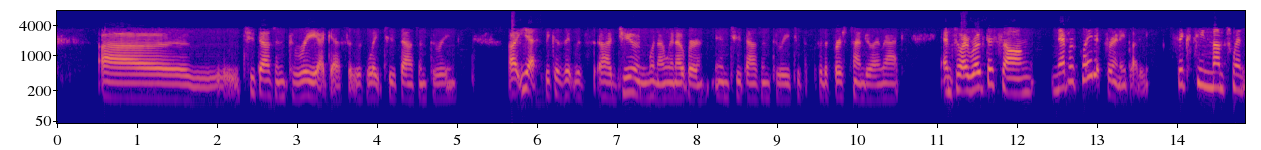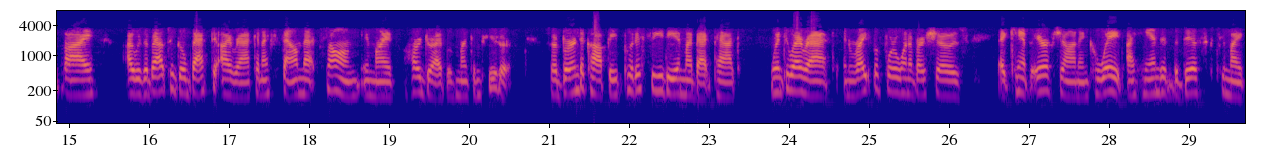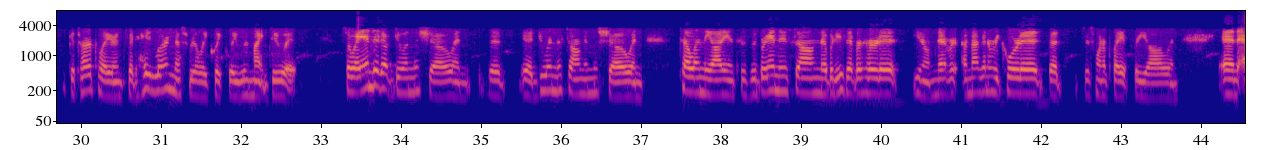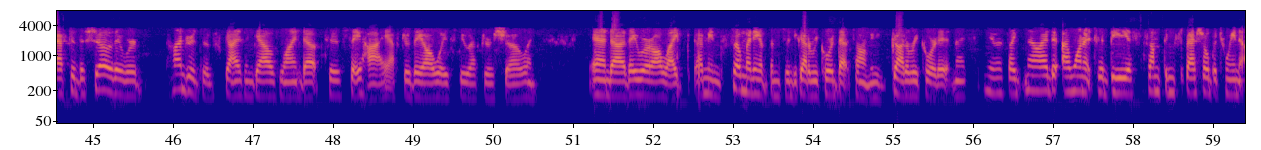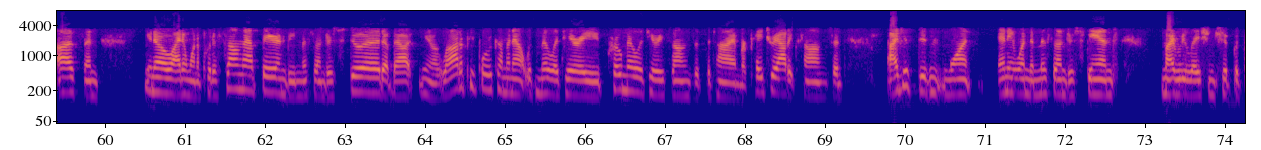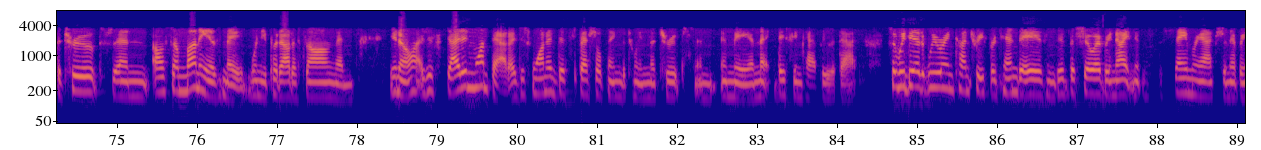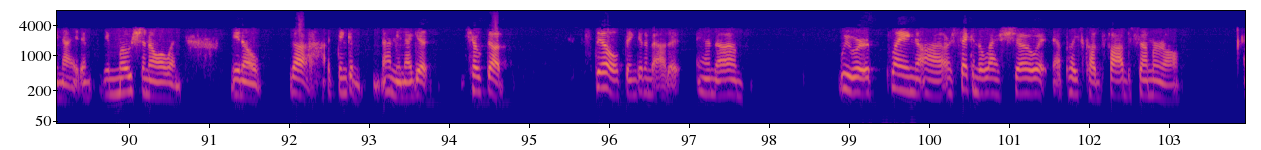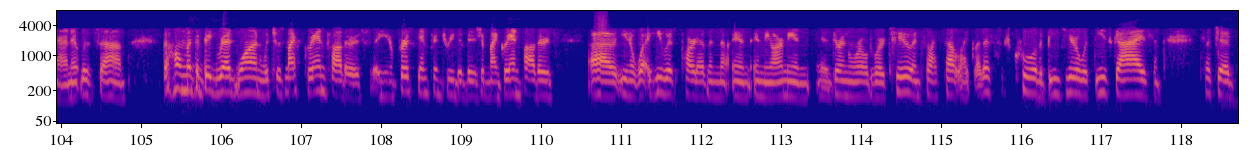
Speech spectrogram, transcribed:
uh, 2003, I guess. It was late 2003. Uh, yes, because it was uh, June when I went over in 2003 to for the first time to Iraq. And so I wrote this song, never played it for anybody. 16 months went by. I was about to go back to Iraq and I found that song in my hard drive of my computer. So I burned a copy, put a CD in my backpack, went to Iraq, and right before one of our shows at Camp Arifjan in Kuwait, I handed the disc to my guitar player and said, "Hey, learn this really quickly. We might do it." So I ended up doing the show and the uh, doing the song in the show and telling the audience it's a brand new song. Nobody's ever heard it. You know, I'm never. I'm not going to record it, but just want to play it for y'all. And and after the show, there were hundreds of guys and gals lined up to say hi after they always do after a show and and uh, they were all like, I mean, so many of them said, "You got to record that song. You got to record it." And I, you know, it's like, no, I, d- I want it to be a, something special between us, and you know, I don't want to put a song out there and be misunderstood about, you know, a lot of people were coming out with military, pro-military songs at the time or patriotic songs, and I just didn't want anyone to misunderstand my relationship with the troops, and also money is made when you put out a song and you know, I just I didn't want that. I just wanted this special thing between the troops and, and me, and they, they seemed happy with that. So we did. We were in country for ten days and did the show every night, and it was the same reaction every night, and emotional, and you know, uh, I think I mean, I get choked up still thinking about it, and um, we were playing uh, our second to last show at a place called Fob Summerall, and it was. Um, the home of the Big Red One, which was my grandfather's, uh, you know, First Infantry Division. My grandfather's, uh, you know, what he was part of in the in, in the army and uh, during World War II. And so I felt like, well, this is cool to be here with these guys and such a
